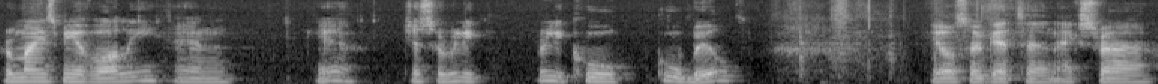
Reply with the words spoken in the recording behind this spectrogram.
Reminds me of WALL-E and yeah, just a really really cool cool build. You also get an extra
